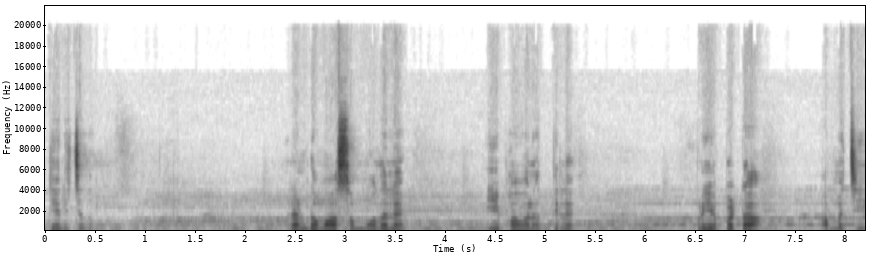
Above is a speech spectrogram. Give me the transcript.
ജനിച്ചത്. രണ്ടു മാസം മുതൽ ഈ ഭവനത്തിൽ പ്രിയപ്പെട്ട അമ്മച്ചി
